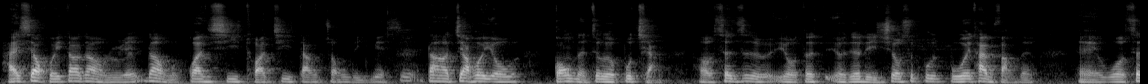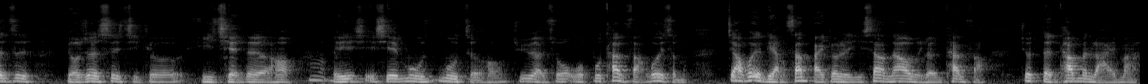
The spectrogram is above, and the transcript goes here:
还是要回到那种人那种关系团契当中里面。是。当然教会有功能这个不强哦，甚至有的有的领袖是不不会探访的。哎，我甚至。有认识几个以前的哈，一些一些牧牧者哈，居然说我不探访，为什么？教会两三百个人以上，哪有人探访？就等他们来嘛，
